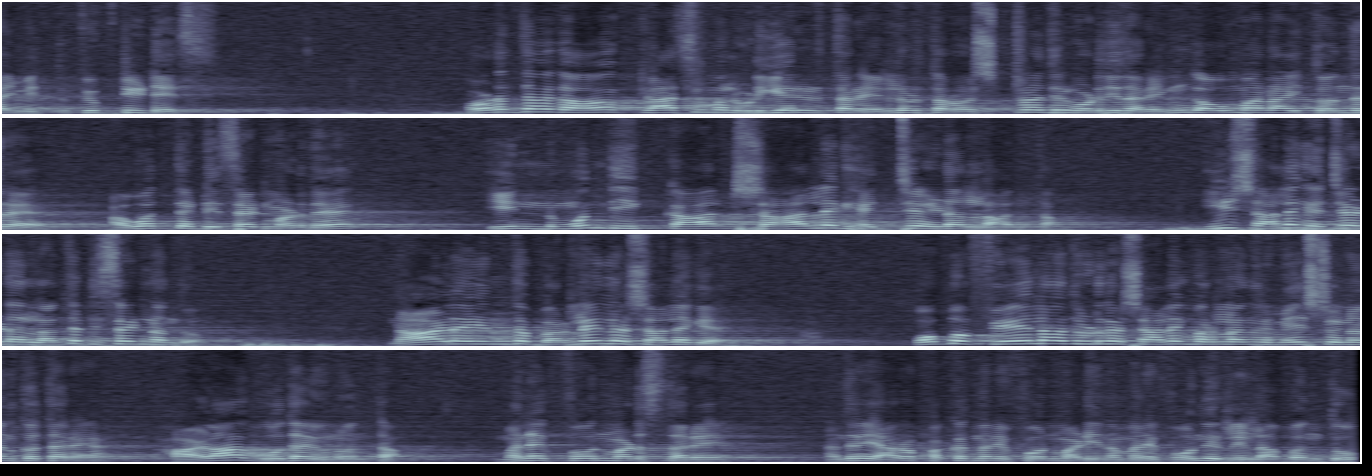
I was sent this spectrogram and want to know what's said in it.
ಟೈಮ್ ಇತ್ತು ಫಿಫ್ಟಿ ಡೇಸ್ ಹೊಡೆದಾಗ ಕ್ಲಾಸ್ ರೂಮಲ್ಲಿ ಹುಡುಗಿಯರು ಇರ್ತಾರೆ ಎಲ್ಲರೂ ಇರ್ತಾರೋ, ಅಷ್ಟರದ್ರಿಗೆ ಹೊಡೆದಿದ್ದಾರೆ. ಹೆಂಗೆ ಅವಮಾನ ಆಯಿತು ಅಂದರೆ ಅವತ್ತೇ ಡಿಸೈಡ್ ಮಾಡಿದೆ ಇನ್ನು ಮುಂದೆ ಈ ಕಾ, ಶಾಲೆಗೆ ಹೆಜ್ಜೆ ಇಡಲ್ಲ ಅಂತ. ಈ ಶಾಲೆಗೆ ಹೆಜ್ಜೆ ಇಡಲ್ಲ ಅಂತ ಡಿಸೈಡ್ ನಂದು. ನಾಳೆಯಿಂದ ಬರಲಿಲ್ಲ ಶಾಲೆಗೆ. ಒಬ್ಬ ಫೇಲ್ ಆದ ಹುಡುಗ ಶಾಲೆಗೆ ಬರಲ್ಲ ಅಂದರೆ ಮೇಷ್ಟ್ರು ಏನು ಅನ್ಕೋತಾರೆ? ಹಾಳಾಗಿ ಓದ ಇವನು ಅಂತ. ಮನೆಗೆ ಫೋನ್ ಮಾಡಿಸ್ತಾರೆ. ಅಂದರೆ ಯಾರೋ ಪಕ್ಕದ ಮನೆಗೆ ಫೋನ್ ಮಾಡಿ ನಮ್ಮ ಮನೆಗೆ ಫೋನ್ ಇರಲಿಲ್ಲ, ಬಂತು.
